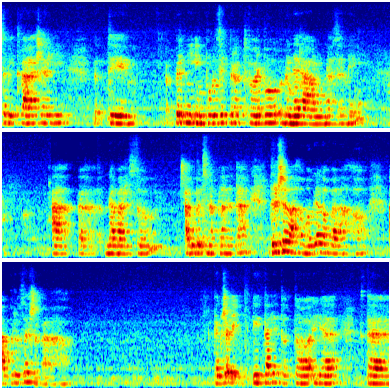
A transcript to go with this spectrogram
se vytvářely ty první impulzy pro tvorbu minerálu na Zemi a e, na Marsu a vůbec na planetách, držela ho, modelovala ho a prozařovala ho. Takže i, i tady toto je v té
